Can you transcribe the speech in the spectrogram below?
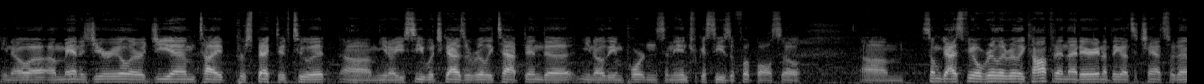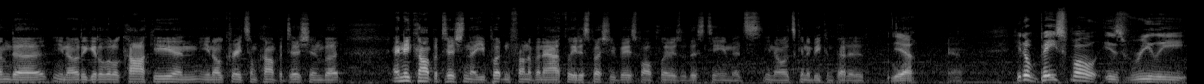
you know, a, a managerial or a GM type perspective to it. Um, you know, you see which guys are really tapped into, you know, the importance and the intricacies of football. So, um, some guys feel really, really confident in that area, and I think that's a chance for them to, you know, to get a little cocky and you know create some competition. But any competition that you put in front of an athlete, especially baseball players with this team, it's you know it's going to be competitive. Yeah. Yeah. You know, baseball is really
